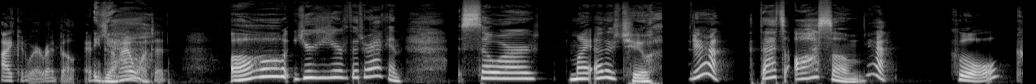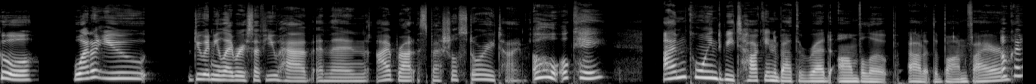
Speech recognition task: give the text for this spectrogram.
I could wear a red belt anytime I wanted. Oh, your year of the dragon. So are my other two. Yeah. That's awesome. Yeah. Cool. Cool. Why don't you do any library stuff you have and then I brought a special story time. Oh, okay. I'm going to be talking about the red envelope out at the bonfire. Okay.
